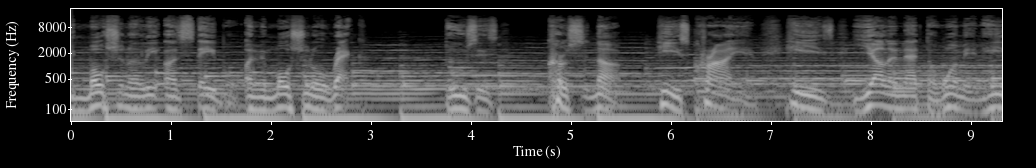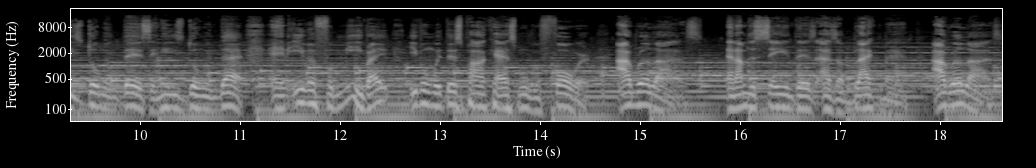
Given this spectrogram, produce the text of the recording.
emotionally unstable, an emotional wreck? Dudes is cursing up, he's crying, he's yelling at the woman, he's doing this and he's doing that. And even for me, right? Even with this podcast moving forward, I realize, and I'm just saying this as a black man, I realize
